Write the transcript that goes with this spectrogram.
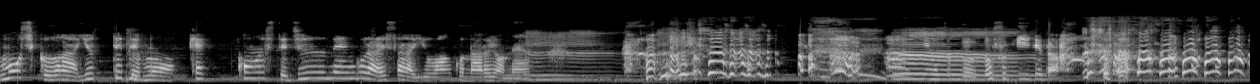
もしくは言ってても結婚して10年ぐらいしたら言わんくなるようね。ん。今ちょっとドス聞いてた。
